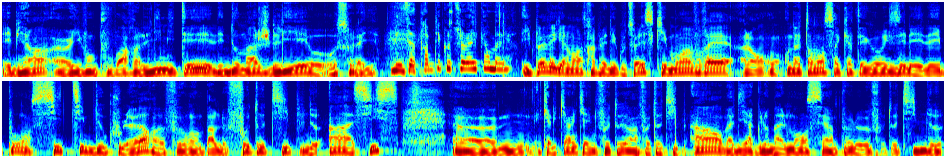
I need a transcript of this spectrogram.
eh bien euh, ils vont pouvoir limiter les dommages liés au, soleil. Mais ils attrapent des coups de soleil quand même. Ils peuvent également attraper des coups de soleil, ce qui est moins vrai. Alors on, a tendance à catégoriser les, les, peaux en six types de couleurs. On parle de phototypes de 1 à 6. Euh, Quelqu'un qui a une photo un phototype 1, on va dire globalement c'est un peu le phototype de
